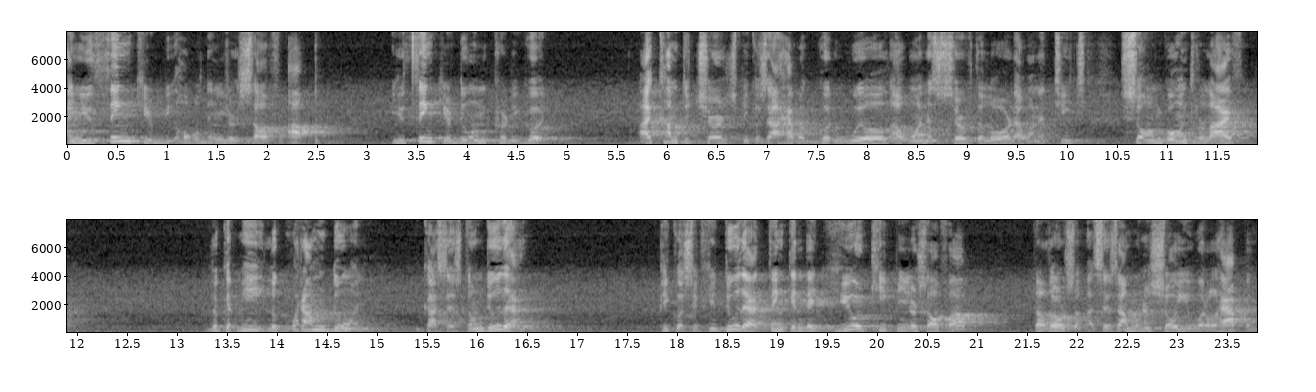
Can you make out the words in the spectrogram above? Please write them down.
and you think you're holding yourself up you think you're doing pretty good. I come to church because I have a good will. I want to serve the Lord. I want to teach. So I'm going through life. Look at me. Look what I'm doing. God says, don't do that. Because if you do that, thinking that you're keeping yourself up, the Lord says, I'm going to show you what will happen.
